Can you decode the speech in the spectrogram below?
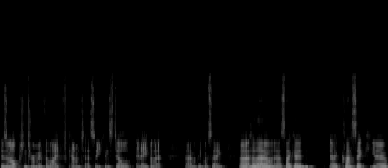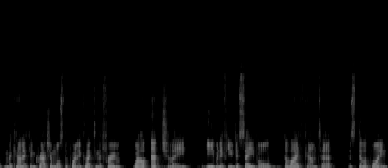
there's an option to remove the life counter, so you can still enable it. Uh, but people are saying, uh, hello, that's like a, a classic, you know, mechanic in Crash, and what's the point in collecting the fruit? Well, actually, even if you disable the life counter, there's still a point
